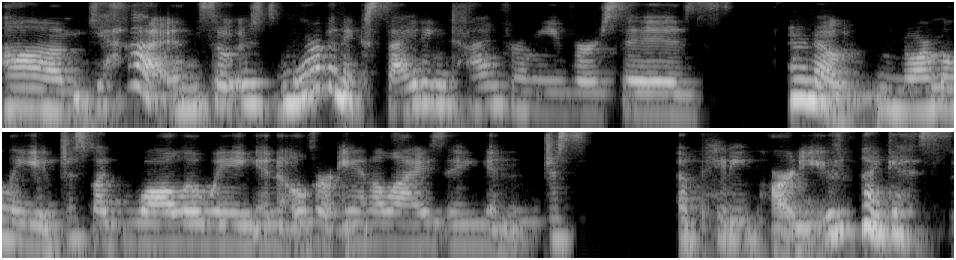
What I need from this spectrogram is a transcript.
um, yeah, and so it was more of an exciting time for me versus, I don't know, normally just like wallowing and over analyzing and just a pity party, I guess.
